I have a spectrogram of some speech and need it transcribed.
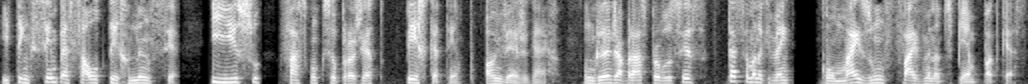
e tem sempre essa alternância. E isso faz com que seu projeto perca tempo ao invés de ganhar. Um grande abraço para vocês. Até semana que vem com mais um 5 Minutes PM Podcast.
